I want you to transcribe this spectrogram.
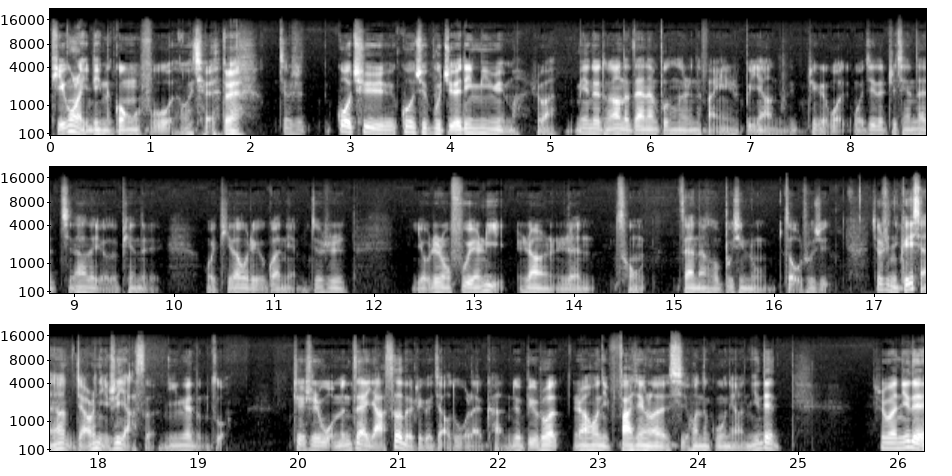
提供了一定的公共服务的，我觉得。对，就是过去过去不决定命运嘛，是吧？面对同样的灾难，不同的人的反应是不一样的。这个我我记得之前在其他的有的片子里，我提到过这个观点，就是有这种复原力，让人从灾难和不幸中走出去。就是你可以想象，假如你是亚瑟，你应该怎么做？这是我们在亚瑟的这个角度来看，就比如说，然后你发现了喜欢的姑娘，你得是吧？你得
